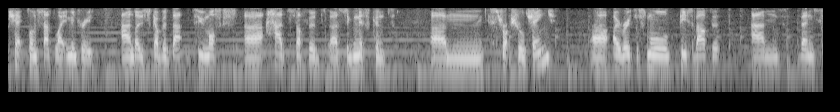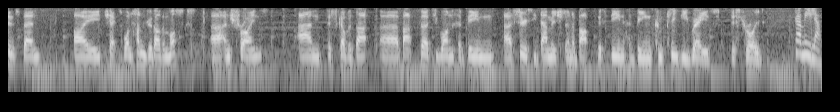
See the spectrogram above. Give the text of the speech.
checked on satellite imagery, and I discovered that two mosques uh, had suffered significant um, structural change. Uh, I wrote a small piece about it and then since then, I checked 100 other mosques uh, and shrines, and discovered that uh, about 31 had been uh, seriously damaged and about 15 had been completely razed, destroyed. Camila,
